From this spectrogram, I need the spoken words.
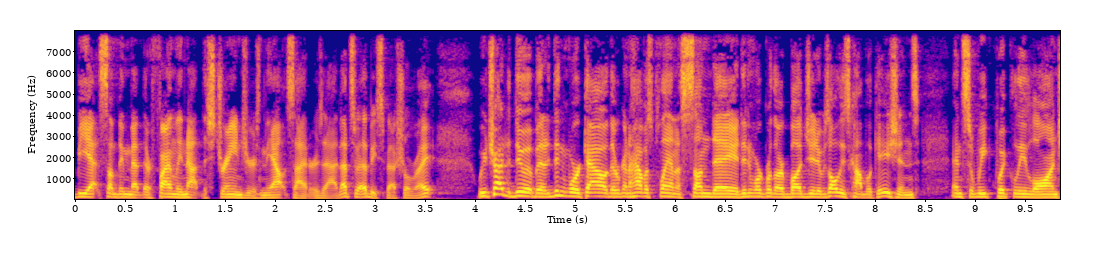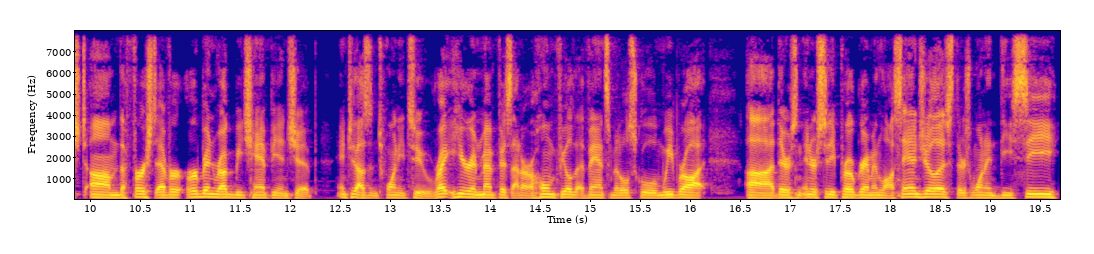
be at something that they're finally not the strangers and the outsiders at. That's what that'd be special, right? We tried to do it, but it didn't work out. They were going to have us play on a Sunday. It didn't work with our budget. It was all these complications, and so we quickly launched um, the first ever Urban Rugby Championship in 2022, right here in Memphis at our home field at Vance Middle School, and we brought. Uh, there's an inner city program in Los Angeles. There's one in DC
